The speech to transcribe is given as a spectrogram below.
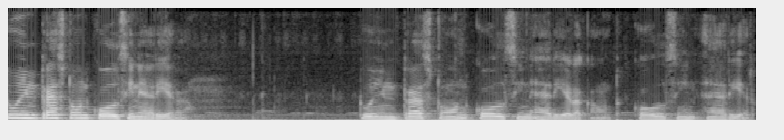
to interest on calls in arrear to interest on calls in arrear account calls in arrear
